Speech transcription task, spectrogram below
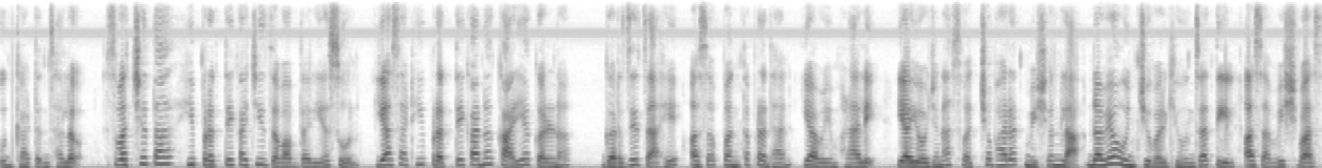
उद्घाटन झालं. स्वच्छता ही प्रत्येकाची जबाबदारी असून यासाठी प्रत्येकानं कार्य करणं गरजेचं आहे असं पंतप्रधान यावेळी म्हणाले. या योजना स्वच्छ भारत मिशनला नव्या उंचीवर घेऊन जातील असा विश्वास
